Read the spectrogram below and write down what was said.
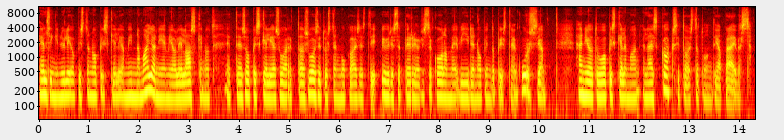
Helsingin yliopiston opiskelija Minna Majaniemi oli laskenut, että jos opiskelija suorittaa suositusten mukaisesti yhdessä periodissa kolme viiden opintopisteen kurssia, hän joutuu opiskelemaan lähes 12 tuntia päivässä.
